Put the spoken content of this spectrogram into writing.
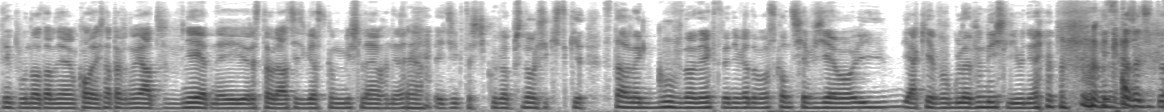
Typu, no tam, nie wiem, koleś na pewno jadł w niejednej restauracji z gwiazdką Michelin, nie? Tak. I ci ktoś ci, kurwa, przynosi jakieś takie stalne gówno, nie? Które nie wiadomo skąd się wzięło i jakie w ogóle wymyślił, nie? I każe ci to,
